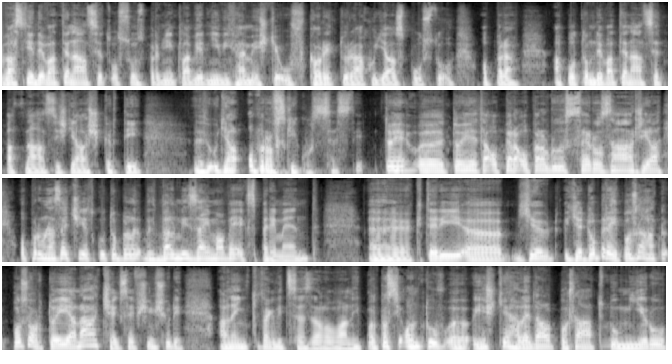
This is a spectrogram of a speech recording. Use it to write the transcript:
vlastně 1908 s prvním klavírní výchem ještě u v korekturách udělal spoustu oprav a potom 1915, když dělal škrty, eh, udělal obrovský kus cesty. To je, eh, to je ta opera opravdu se rozářila. Opravdu na začátku to byl velmi zajímavý experiment, který eh, je, je dobrý, pozor, pozor, to je Janáček se vším všudy, ale není to tak vycezelovaný. Prostě on tu eh, ještě hledal pořád tu míru,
